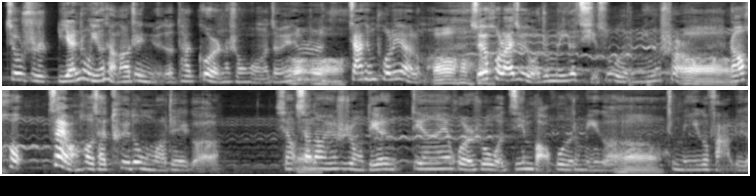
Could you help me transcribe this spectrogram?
就是严重影响到这女的她个人的生活嘛，等于就是家庭破裂了嘛，哦所以后来就有这么一个起诉的这么一个事儿。哦，然后后再往后才推动了这个相哦相当于是这种 D N D N A 或者说我基因保护的这么一个、啊。这么一个法律。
